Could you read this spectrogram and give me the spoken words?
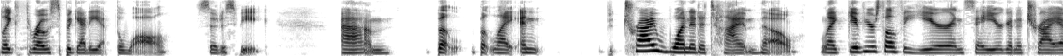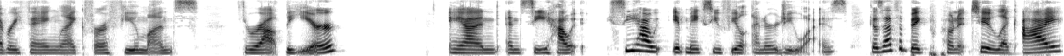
like throw spaghetti at the wall, so to speak. Um but but like and try one at a time though. Like give yourself a year and say you're to try everything like for a few months throughout the year and and see how it see how it makes you feel energy wise because that's a big proponent too. Like I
